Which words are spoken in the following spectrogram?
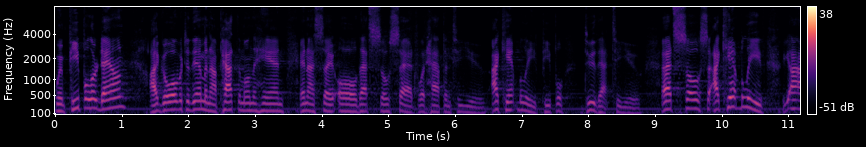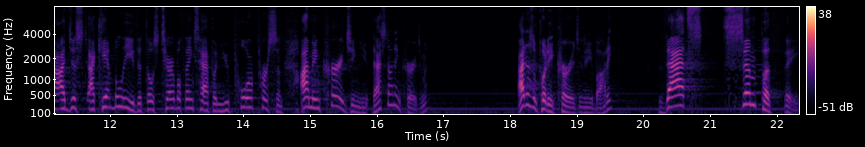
When people are down, I go over to them and I pat them on the hand and I say, Oh, that's so sad what happened to you. I can't believe people do that to you. That's so sad. I can't believe, I just, I can't believe that those terrible things happen. You poor person. I'm encouraging you. That's not encouragement. That doesn't put any courage in anybody. That's sympathy.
